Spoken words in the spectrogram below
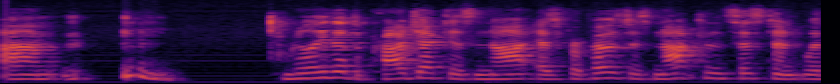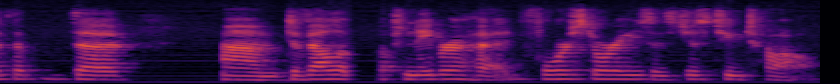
um, really that the project is not, as proposed, is not consistent with the, the um, developed neighborhood. Four stories is just too tall.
